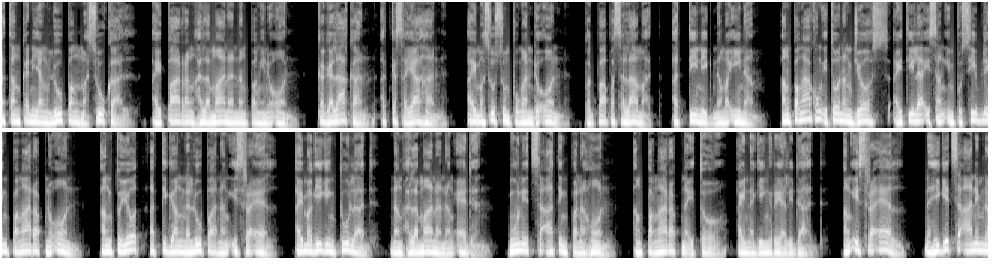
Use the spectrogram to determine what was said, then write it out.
at ang kaniyang lupang masukal ay parang halamanan ng Panginoon. Kagalakan at kasayahan ay masusumpungan doon, pagpapasalamat at tinig na mainam. Ang pangakong ito ng Diyos ay tila isang imposibleng pangarap noon. Ang tuyot at tigang na lupa ng Israel ay magiging tulad ng halamanan ng Eden. Ngunit sa ating panahon, ang pangarap na ito ay naging realidad. Ang Israel na higit sa 60%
